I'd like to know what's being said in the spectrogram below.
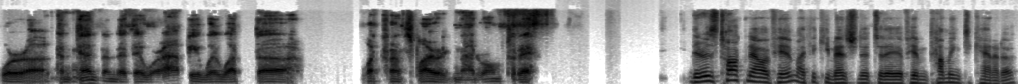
were uh, content and that they were happy with what uh, what transpired in that room today. There is talk now of him. I think he mentioned it today of him coming to Canada.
